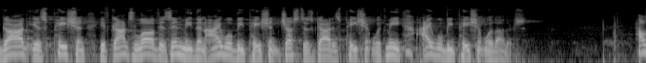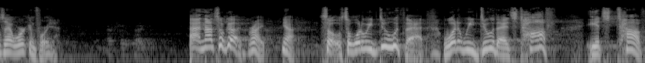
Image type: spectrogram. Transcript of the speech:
God is patient. If God's love is in me, then I will be patient just as God is patient with me. I will be patient with others. How's that working for you? Ah, not so good, right? Yeah. So, so what do we do with that? What do we do with that? It's tough. It's tough.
